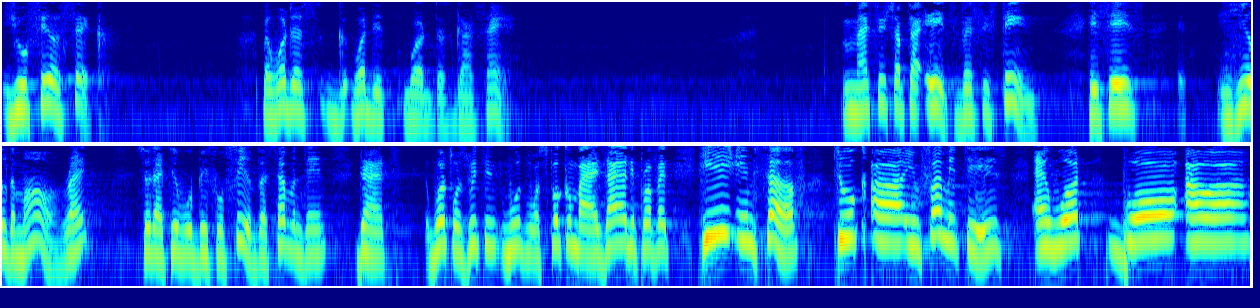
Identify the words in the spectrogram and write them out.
You feel sick. But what does, what, did, what does God say? Matthew chapter 8, verse 16, he says, He healed them all, right? So that it will be fulfilled. Verse 17, that what was written, what was spoken by Isaiah the prophet, He Himself took our infirmities and what bore our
